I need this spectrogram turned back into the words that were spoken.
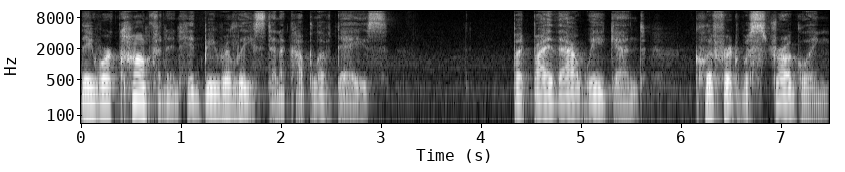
They were confident he'd be released in a couple of days. But by that weekend, Clifford was struggling.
